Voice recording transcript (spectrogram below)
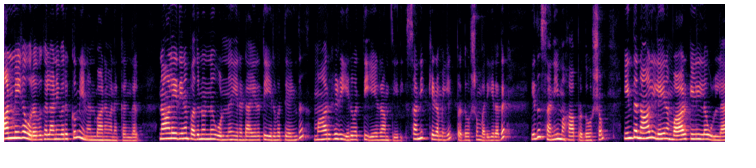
ஆன்மீக உறவுகள் அனைவருக்கும் என் அன்பான வணக்கங்கள். நாளைய தினம் பதினொன்று ஒன்று இரண்டாயிரத்தி இருபத்தி ஐந்து மார்கழி இருபத்தி ஏழாம் தேதி சனிக்கிழமையில் பிரதோஷம் வருகிறது. இது சனி மகா பிரதோஷம். இந்த நாளிலே நம் வாழ்க்கையில் உள்ள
